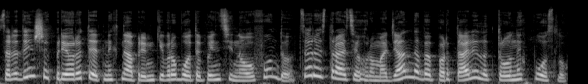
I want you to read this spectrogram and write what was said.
Серед інших пріоритетних напрямків роботи пенсійного фонду це реєстрація громадян на веб-порталі електронних послуг.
